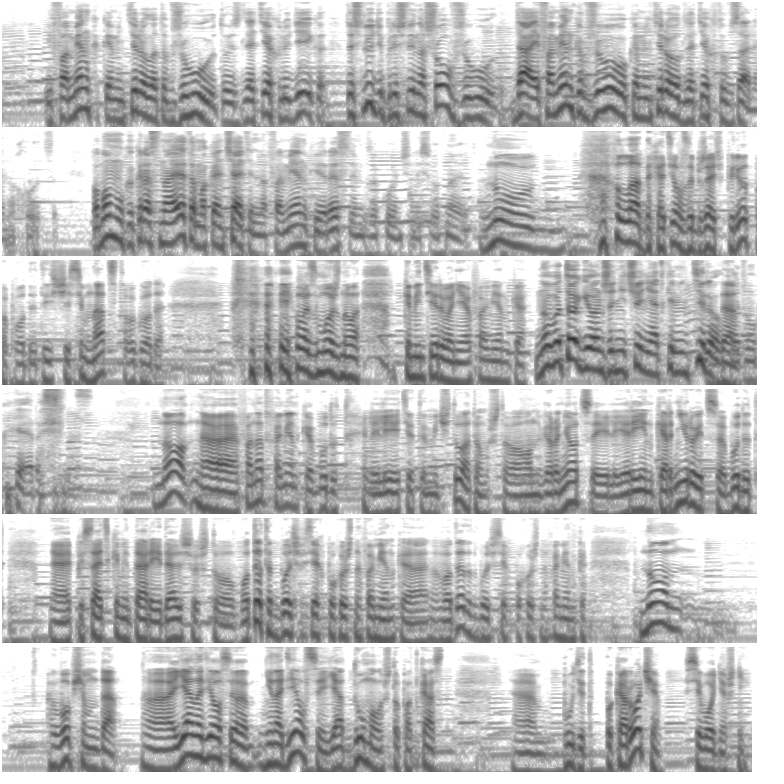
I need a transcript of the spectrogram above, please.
и Фоменко комментировал это вживую, то есть для тех людей... То есть люди пришли на шоу вживую. Да, и Фоменко вживую комментировал для тех, кто в зале находится. По-моему, как раз на этом окончательно Фоменко и рестлинг закончились, вот на этом. Ну, ладно, хотел забежать вперед по поводу 2017 года и возможного комментирования Фоменко. Но в итоге он же ничего не откомментировал, Да. поэтому какая разница. Но э, фанаты Фоменко будут лелеять эту мечту о том, что он вернется или реинкарнируется, будут э, писать комментарии дальше, что вот этот больше всех похож на Фоменко, а вот этот больше всех похож на Фоменко. Но, в общем, да. Э, я надеялся, не надеялся, я думал, что подкаст э, будет покороче сегодняшний.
